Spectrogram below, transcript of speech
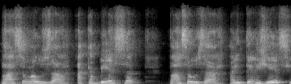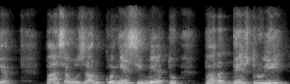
passam a usar a cabeça, passam a usar a inteligência, passam a usar o conhecimento para destruir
